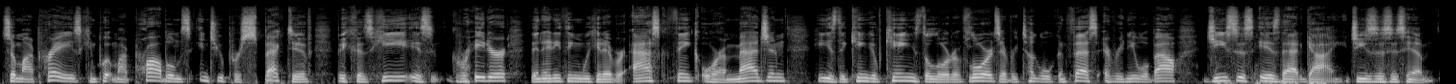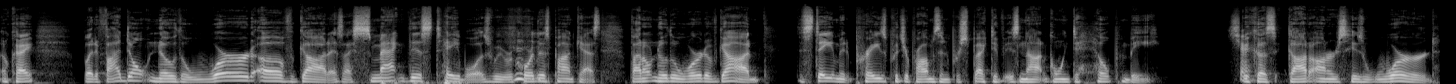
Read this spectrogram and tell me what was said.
So my praise can put my problems into perspective because he is greater than anything we could ever ask, think, or imagine. He is the King of Kings, the Lord of Lords. Every tongue will confess, every knee will bow. Jesus is that guy. Jesus is him. Okay. But if I don't know the word of God as I smack this table as we record this podcast, if I don't know the word of God, the statement, praise, put your problems in perspective, is not going to help me Sure. because God honors his word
